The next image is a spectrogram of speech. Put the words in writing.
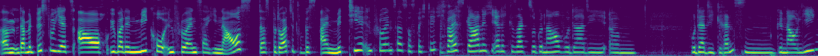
Ähm, damit bist du jetzt auch über den Mikro-Influencer hinaus. Das bedeutet, du bist ein Mittier-Influencer, ist das richtig? Ich weiß gar nicht, ehrlich gesagt, so genau, wo da die... Ähm wo da die Grenzen genau liegen.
